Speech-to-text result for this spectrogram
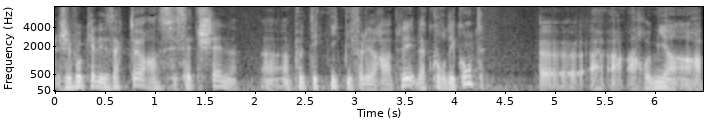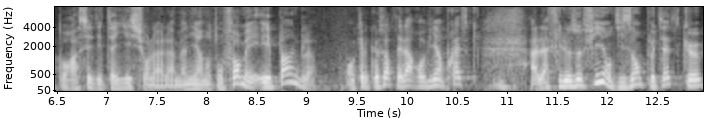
j'évoquais les acteurs, hein, c'est cette chaîne un, peu technique, mais il fallait le rappeler. La Cour des comptes euh, a, remis un, rapport assez détaillé sur la manière dont on forme et épingle en quelque sorte, et là revient presque à la philosophie en disant peut-être que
